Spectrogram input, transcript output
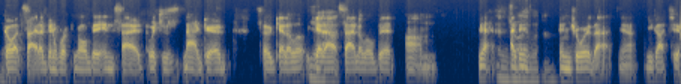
yeah. go outside i've been working all day inside which is not good so get a little yeah. get outside a little bit um yeah enjoy i think enjoy that yeah you got to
